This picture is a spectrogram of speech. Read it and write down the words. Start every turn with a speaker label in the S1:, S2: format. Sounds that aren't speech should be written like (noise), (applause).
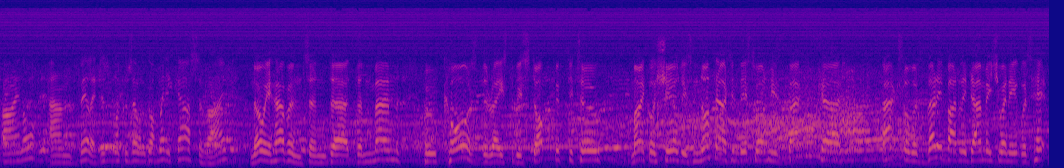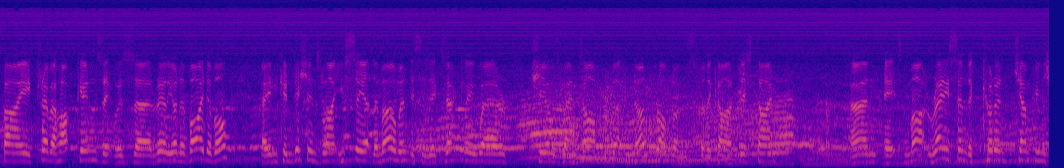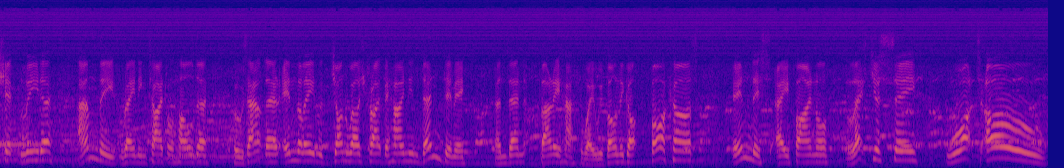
S1: final. And Bill, it doesn't look as though we've got many cars survive.
S2: No, we haven't. And uh, the man who caused the race to be stopped, 52, Michael Shield, is not out in this one. His back uh, axle was very badly damaged when it was hit by Trevor Hopkins. It was uh, really unavoidable. In conditions like you see at the moment, this is exactly where Shields went off, but no problems for the cars this time and it's Mark Rennison, the current championship leader and the reigning title holder, who's out there in the lead with John Welch right behind him, then Dimi, and then Barry Hathaway. We've only got four cars in this A final. Let's just see what, oh,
